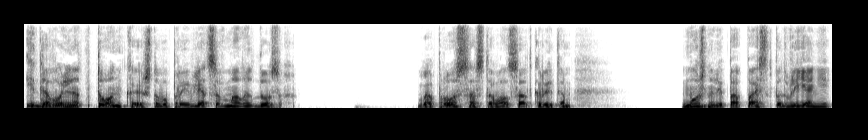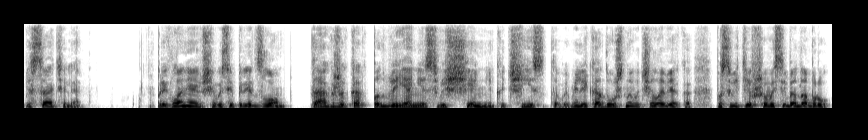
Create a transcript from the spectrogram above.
и довольно тонкое, чтобы проявляться в малых дозах. Вопрос оставался открытым. Можно ли попасть под влияние писателя — преклоняющегося перед злом, так же, как под влияние священника, чистого, великодушного человека, посвятившего себя добру.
